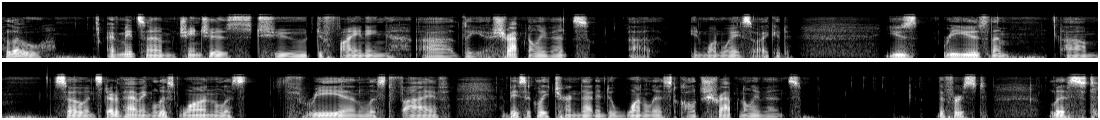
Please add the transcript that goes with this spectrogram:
Hello. I've made some changes to defining uh, the shrapnel events uh, in one way so I could use reuse them. Um, so instead of having list 1, list 3, and list 5, I basically turned that into one list called shrapnel events. The first list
